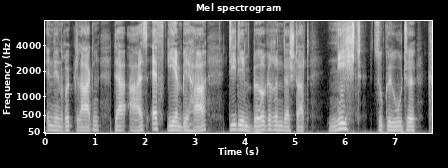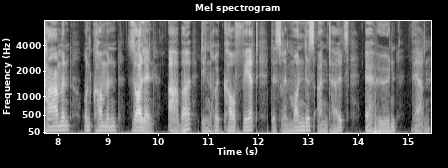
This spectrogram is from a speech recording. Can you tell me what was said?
in den Rücklagen der ASF GmbH, die den Bürgerinnen der Stadt nicht zugute kamen und kommen sollen, aber den Rückkaufwert des Remondes-Anteils erhöhen werden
